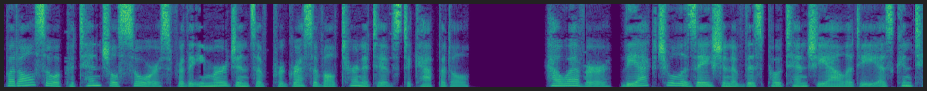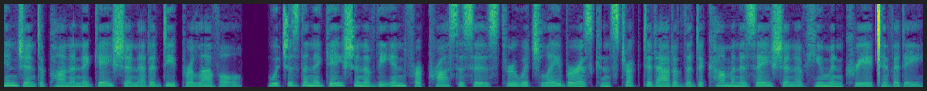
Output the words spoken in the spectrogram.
but also a potential source for the emergence of progressive alternatives to capital. However, the actualization of this potentiality is contingent upon a negation at a deeper level, which is the negation of the infra-processes through which labor is constructed out of the decommonization of human creativity.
